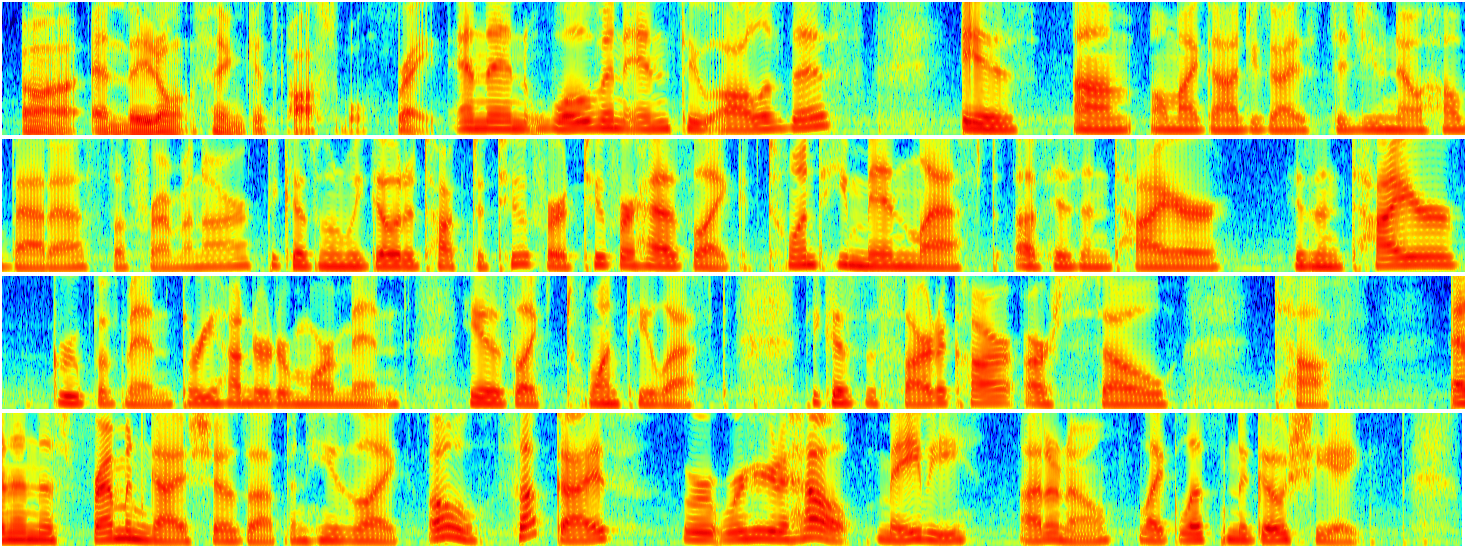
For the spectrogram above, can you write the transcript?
uh, and they don't think it's possible. Right. And then woven in through all of this is um oh my god, you guys, did you know how badass the Fremen are? Because when we go to talk to Thufir, Thufir has like 20 men left of his entire his entire group of men, 300 or more men. He has like 20 left because the Sardaukar are so tough. And then this Fremen guy shows up and he's like, "Oh, sup guys? We're we're here to help. Maybe. I don't know. Like let's negotiate."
